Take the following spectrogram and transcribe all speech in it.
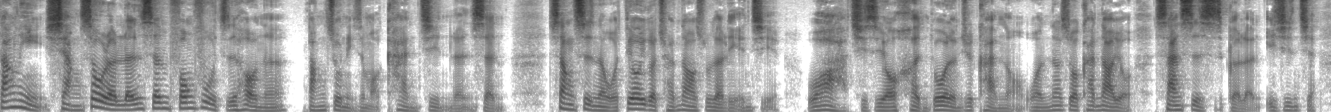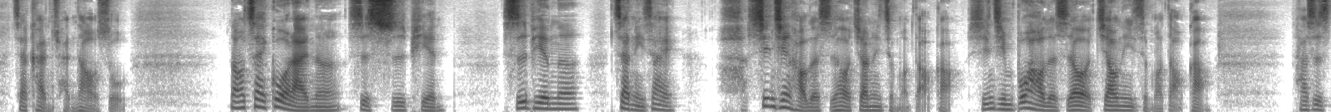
当你享受了人生丰富之后呢，帮助你怎么看尽人生。上次呢，我丢一个传道书的连接，哇，其实有很多人去看哦。我那时候看到有三四十个人已经在在看传道书。然后再过来呢，是诗篇。诗篇呢，在你在心情好的时候教你怎么祷告，心情不好的时候教你怎么祷告。他是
